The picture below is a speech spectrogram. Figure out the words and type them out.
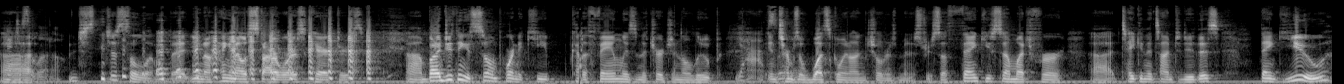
Yeah, uh, just a little. Just, just a little bit, you know, hanging out with Star Wars characters. Um, but I do think it's so important to keep kind of families in the church in the loop yeah, in terms of what's going on in children's ministry. So thank you so much for uh, taking the time to do this. Thank you,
